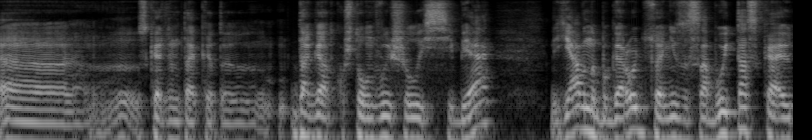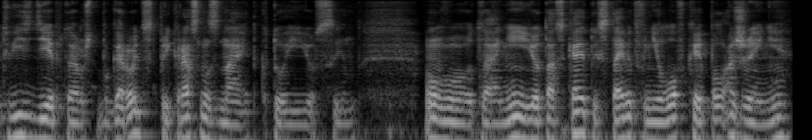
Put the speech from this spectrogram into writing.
э, скажем так, это догадку, что он вышел из себя, явно Богородицу они за собой таскают везде, потому что Богородица прекрасно знает, кто ее сын. Вот, они ее таскают и ставят в неловкое положение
